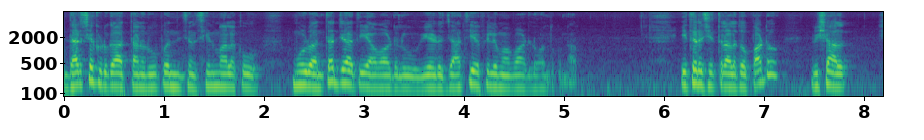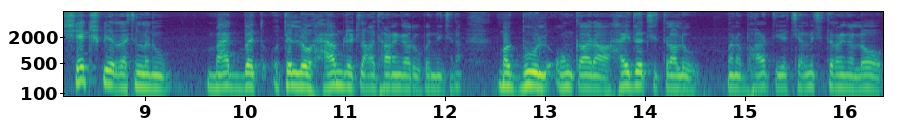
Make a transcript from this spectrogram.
దర్శకుడుగా తను రూపొందించిన సినిమాలకు మూడు అంతర్జాతీయ అవార్డులు ఏడు జాతీయ ఫిలిం అవార్డులు అందుకున్నారు. ఇతర చిత్రాలతో పాటు విశాల్ షేక్స్పియర్ రచనలను మ్యాక్బెత్ ఒతెల్లో హ్యామ్లెట్ల ఆధారంగా రూపొందించిన మక్బూల్ ఓంకార హైదర్ చిత్రాలు మన భారతీయ చలనచిత్ర రంగంలో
